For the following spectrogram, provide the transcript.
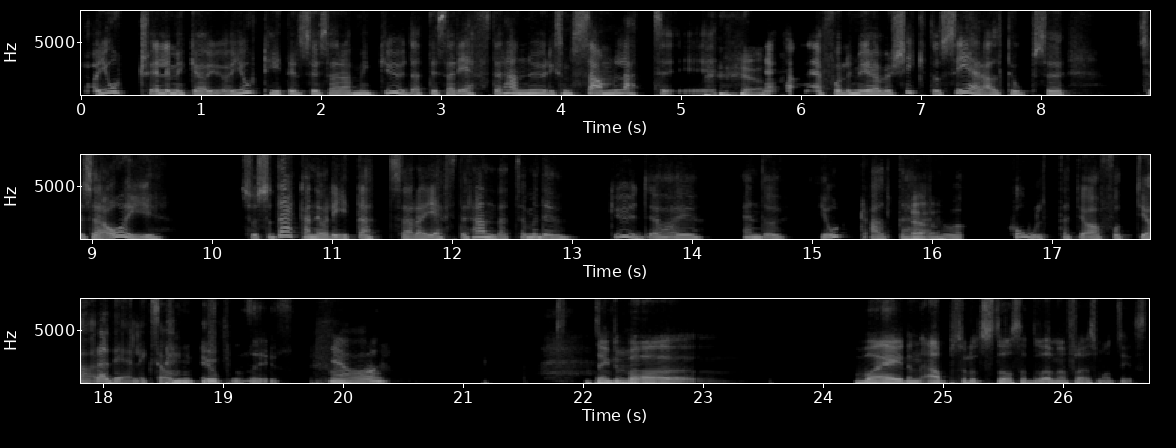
jag har gjort, eller mycket jag har gjort hittills, så är det så här, men gud, att det är så här i efterhand nu liksom samlat Ja. när jag, kan, när jag får lite översikt och ser alltihop så, så, så här, oj, så, så där kan det vara lite att så här, i efterhand att, men det, gud, jag har ju ändå gjort allt det här Ja. och coolt att jag har fått göra det liksom. jo, precis. ja. Jag tänkte Mm. vad, vad är den absolut största drömmen för dig som artist?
